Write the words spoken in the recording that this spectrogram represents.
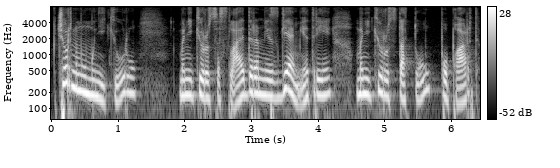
к черному маникюру, маникюру со слайдерами, с геометрией, маникюру с тату, поп-арт.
